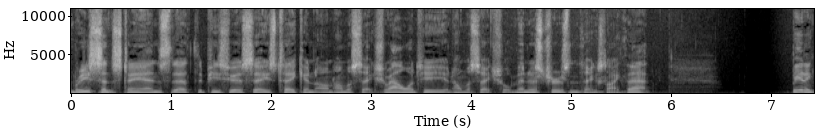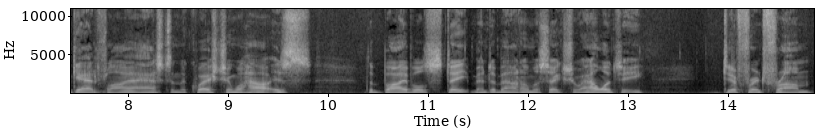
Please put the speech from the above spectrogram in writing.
recent stands that the PCUSA has taken on homosexuality and homosexual ministers and things like that. Being a gadfly, I asked him the question well, how is the Bible's statement about homosexuality different from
